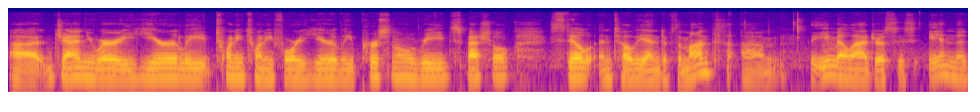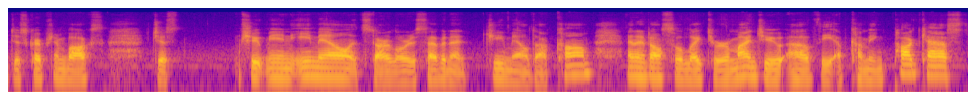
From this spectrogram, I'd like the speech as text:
uh, January yearly 2024 yearly personal read special still until the end of the month. Um, the email address is in the description box. Just shoot me an email at starlord7 at gmail.com. And I'd also like to remind you of the upcoming podcast,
